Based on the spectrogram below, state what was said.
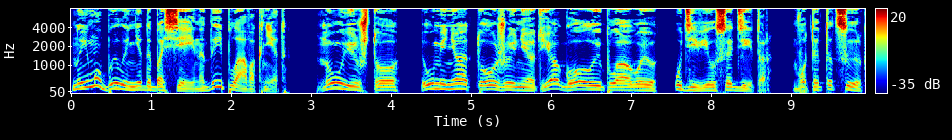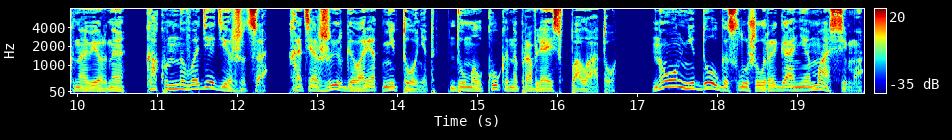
но ему было не до бассейна, да и плавок нет. «Ну и что? У меня тоже нет, я голый плаваю», — удивился Дитер. «Вот это цирк, наверное. Как он на воде держится?» Хотя жир, говорят, не тонет, думал Кука, направляясь в палату. Но он недолго слушал рыгание Массимо.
